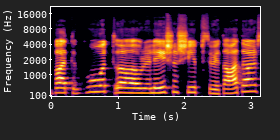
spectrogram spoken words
but good uh, relationships with others.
